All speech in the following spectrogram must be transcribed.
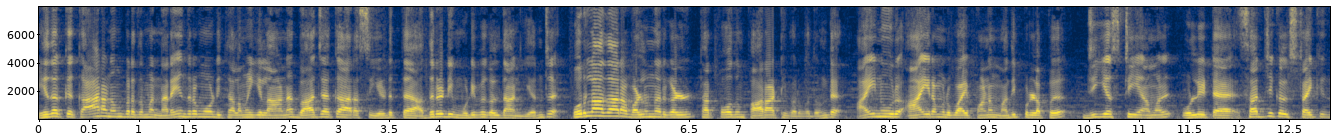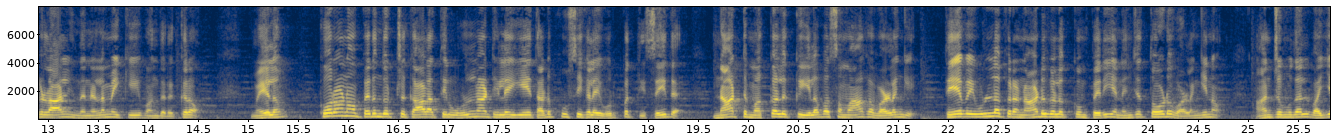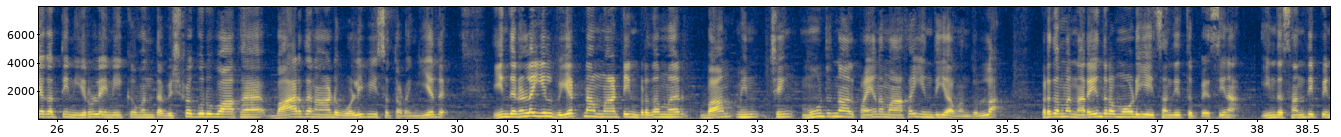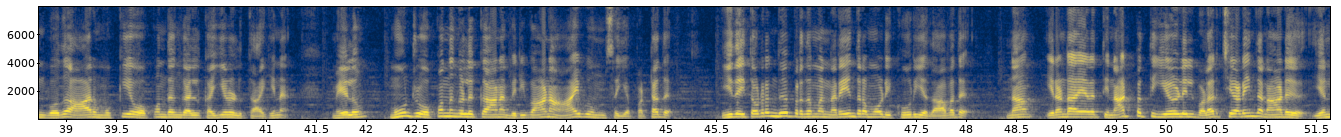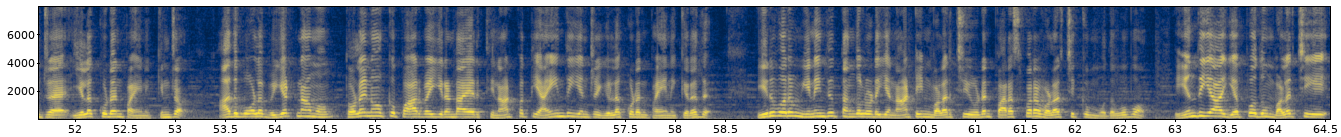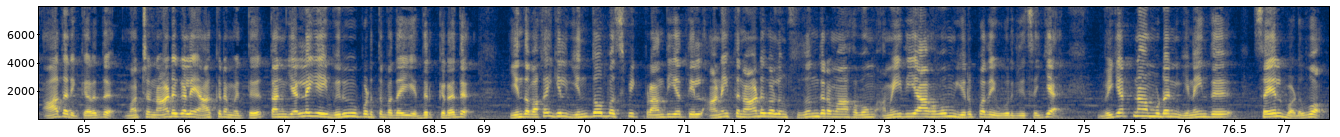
இதற்கு காரணம் பிரதமர் நரேந்திர மோடி தலைமையிலான பாஜக அரசு எடுத்த அதிரடி முடிவுகள் தான் என்று பொருளாதார வல்லுநர்கள் தற்போதும் பாராட்டி வருவதுண்டு. ஐநூறு ஆயிரம் ரூபாய் பணம் மதிப்பிழப்பு ஜிஎஸ்டி அமல் உள்ளிட்ட சர்ஜிக்கல் ஸ்ட்ரைக்குகளால் இந்த நிலைமைக்கு வந்திருக்கிறோம். மேலும் கொரோனா பெருந்தொற்று காலத்தில் உள்நாட்டிலேயே தடுப்பூசிகளை உற்பத்தி செய்து நாட்டு மக்களுக்கு இலவசமாக வழங்கி தேவை உள்ள பிற நாடுகளுக்கும் பெரிய நெஞ்சத்தோடு வழங்கினோம். அன்று முதல் வையகத்தின் இருளை நீக்க வந்த விஸ்வகுருவாக பாரத நாடு ஒளி வீச தொடங்கியது. இந்த நிலையில் வியட்நாம் நாட்டின் பிரதமர் பாம் மின் சிங் மூன்று நாள் பயணமாக இந்தியா வந்துள்ளார். பிரதமர் நரேந்திர மோடியை சந்தித்து பேசினார். இந்த சந்திப்பின் போது ஆறு முக்கிய ஒப்பந்தங்கள் கையெழுத்தாகின. மேலும் மூன்று ஒப்பந்தங்களுக்கான விரிவான ஆய்வும் செய்யப்பட்டது. இதைத் தொடர்ந்து பிரதமர் நரேந்திர மோடி கூறியதாவது நாம் இரண்டாயிரத்தி நாற்பத்தி ஏழில் வளர்ச்சியடைந்த நாடு என்ற இலக்குடன் பயணிக்கின்றோம். அதுபோல வியட்நாமும் தொலைநோக்கு பார்வை இரண்டாயிரத்தி நாற்பத்தி ஐந்து என்ற இலக்குடன் பயணிக்கிறது. இருவரும் இணைந்து தங்களுடைய நாட்டின் வளர்ச்சியுடன் பரஸ்பர வளர்ச்சிக்கும் உதவுவோம். இந்தியா எப்போதும் வளர்ச்சியை ஆதரிக்கிறது. மற்ற நாடுகளை ஆக்கிரமித்து தன் எல்லையை விரிவுபடுத்துவதை எதிர்க்கிறது. இந்த வகையில் இந்தோ பசிபிக் பிராந்தியத்தில் அனைத்து நாடுகளும் சுதந்திரமாகவும் அமைதியாகவும் இருப்பதை உறுதி செய்ய வியட்நாமுடன் இணைந்து செயல்படுவோம்.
